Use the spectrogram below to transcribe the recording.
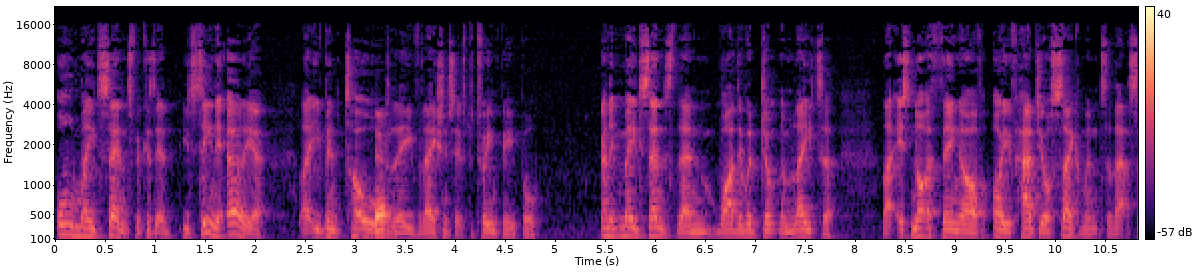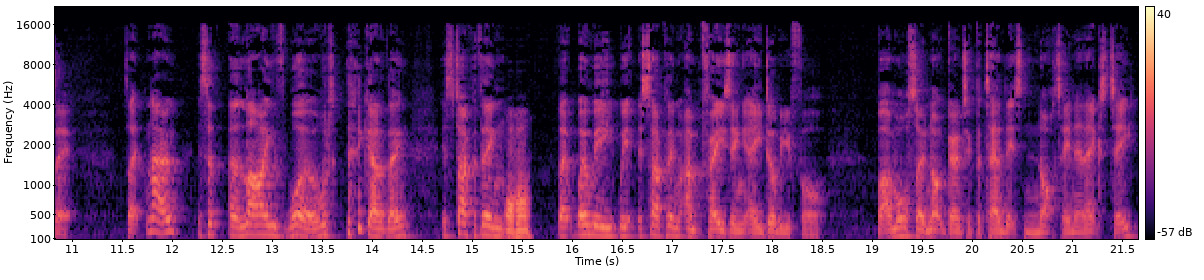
all made sense because it, you'd seen it earlier. Like you've been told Yeah. the relationships between people, and it made sense then why they would jump them later. Like it's not a thing of oh you've had your segment so that's it. It's like no, it's a, a live world kind of thing. It's the type of thing Uh-huh. like when we, we it's the type of thing I'm praising AW for, but I'm also not going to pretend it's not in NXT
